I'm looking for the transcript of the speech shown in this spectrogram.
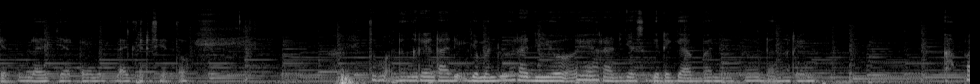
gitu belajar bener-bener belajar di situ. Itu mau dengerin radio zaman dulu radio ya radio segede gaban itu dengerin apa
